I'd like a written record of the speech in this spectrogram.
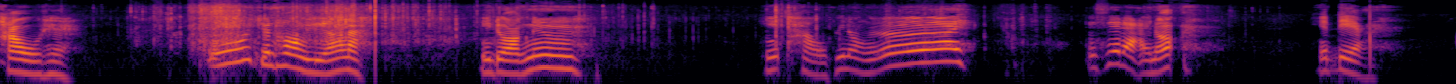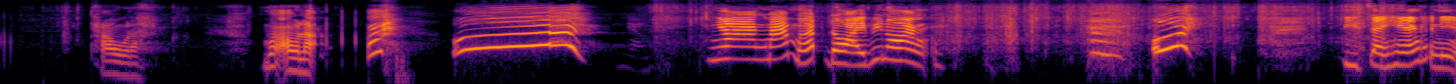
เทาแท้ อ้ยจนห้องเหลืองล่ะ นี่ดอกหนึ่งเห็ดเทาพี่น้องเอ้ยแต่เสียดายเนาะเฮ็ดแดงเท่าล่ะว่าเอาละไปโอ้ยยางมาเหมิดดอยพี่น้องโอ้ยดีใจแห้งแค่นี้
